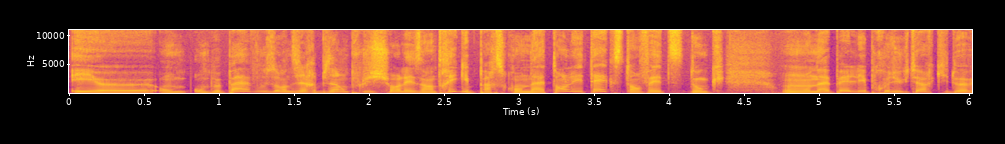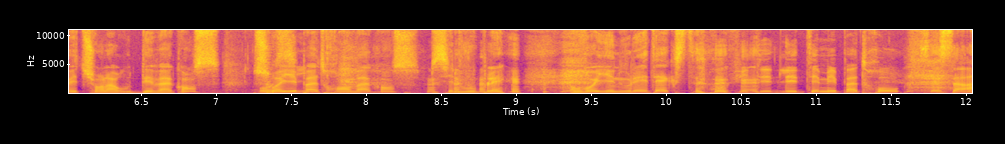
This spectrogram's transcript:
Et euh, on ne peut pas vous en dire bien plus sur les intrigues parce qu'on attend les textes, en fait. Donc, on appelle les producteurs qui doivent être sur la route des vacances. Soyez Aussi. pas trop en vacances, s'il vous plaît. Envoyez-nous les textes. Profiter de l'été, mais pas trop. C'est ça.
